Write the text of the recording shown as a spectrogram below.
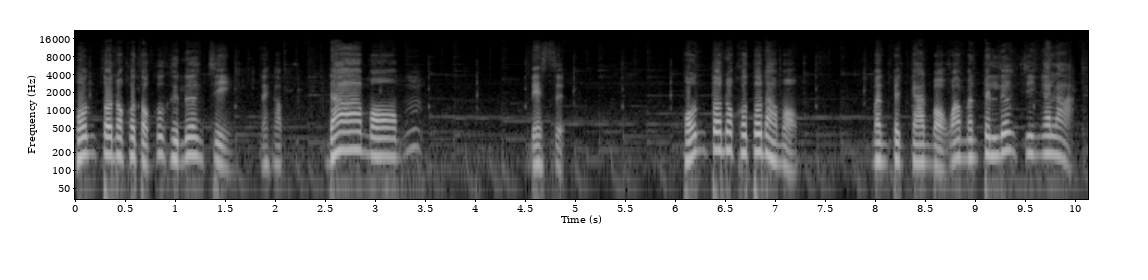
ฮอนโตโนโคโตะก็คือเรื่องจริงนะครับดามอมเดสฮอนโตโนโคโตะดามอมมันเป็นการบอกว่ามันเป็นเรื่องจริงอะล่ะ เ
